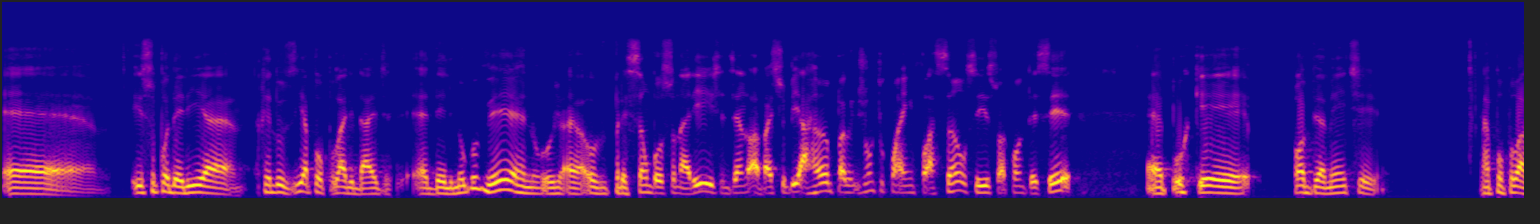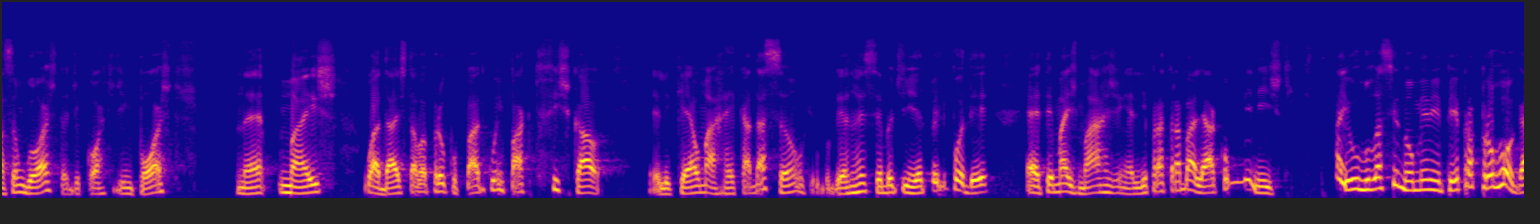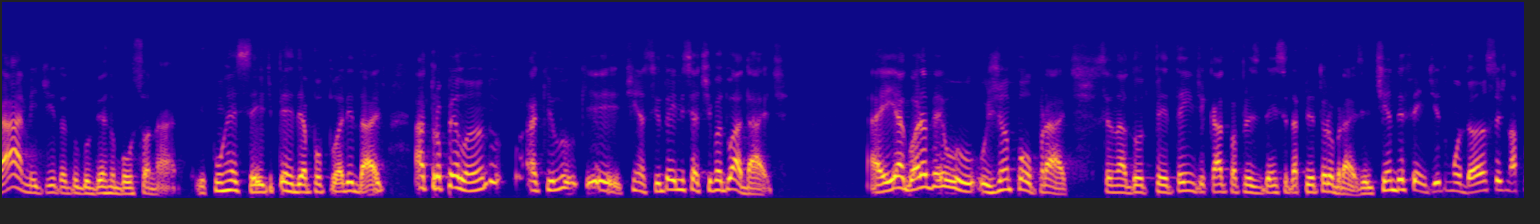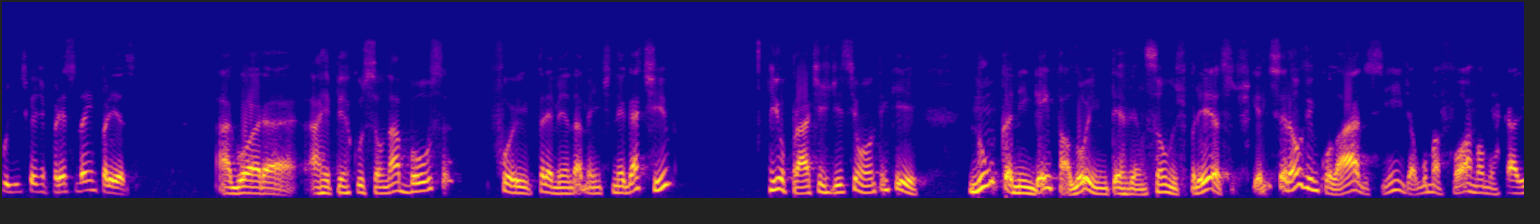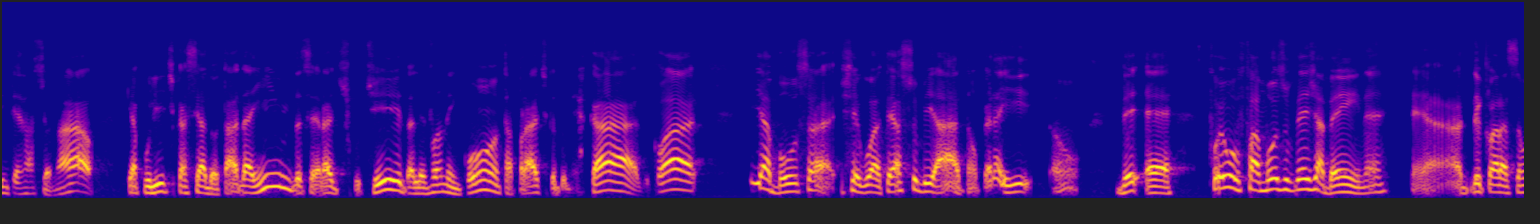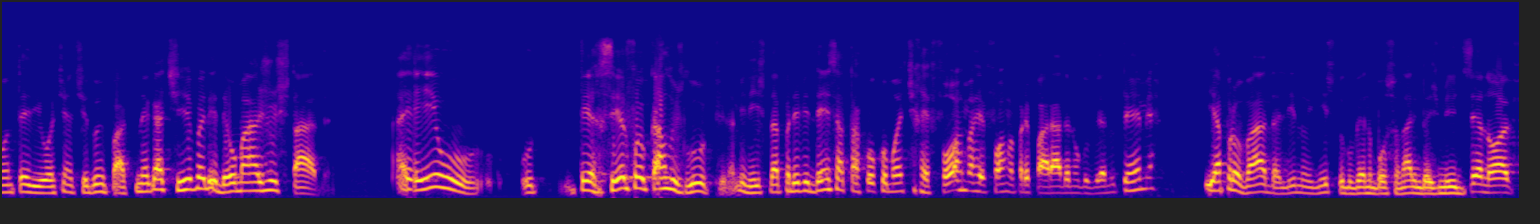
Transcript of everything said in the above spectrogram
é, isso poderia reduzir a popularidade é, dele no governo, houve pressão bolsonarista dizendo que vai subir a rampa junto com a inflação se isso acontecer, é, porque, obviamente, a população gosta de corte de impostos, né? mas o Haddad estava preocupado com o impacto fiscal. Ele quer uma arrecadação, que o governo receba dinheiro para ele poder é, ter mais margem ali para trabalhar como ministro. Aí o Lula assinou uma MP para prorrogar a medida do governo Bolsonaro, e com receio de perder a popularidade, atropelando aquilo que tinha sido a iniciativa do Haddad. Aí agora veio o, Jean Paul Prat, senador do PT, indicado para a presidência da Petrobras. Ele tinha defendido mudanças na política de preço da empresa. Agora, a repercussão na Bolsa foi tremendamente negativa. E o Prates disse ontem que nunca ninguém falou em intervenção nos preços, que eles serão vinculados, sim, de alguma forma ao mercado internacional, que a política a ser adotada ainda será discutida, levando em conta a prática do mercado, claro e a bolsa chegou até a subir. Ah, então peraí. Então, é, foi o famoso veja bem, né? É, a declaração anterior tinha tido um impacto negativo, ele deu uma ajustada. Aí o, o, terceiro foi o Carlos Lupe, né, ministro da Previdência, atacou como antirreforma a reforma preparada no governo Temer e aprovada ali no início do governo Bolsonaro em 2019.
